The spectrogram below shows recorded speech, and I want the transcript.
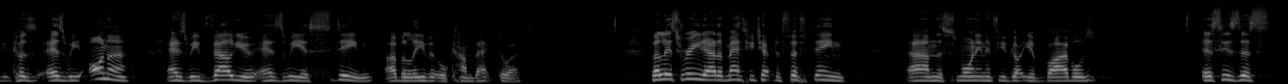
because uh, as we honor, as we value, as we esteem, I believe it will come back to us. But let's read out of Matthew chapter 15 um, this morning, if you've got your Bibles. It says this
